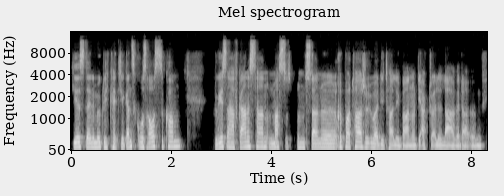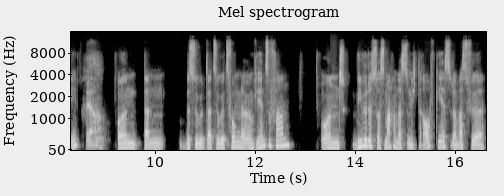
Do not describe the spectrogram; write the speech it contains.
hier ist deine Möglichkeit, hier ganz groß rauszukommen. Du gehst nach Afghanistan und machst uns da eine Reportage über die Taliban und die aktuelle Lage da irgendwie. Ja. Und dann bist du dazu gezwungen, da irgendwie hinzufahren. Und wie würdest du das machen, dass du nicht drauf gehst? Oder was für,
